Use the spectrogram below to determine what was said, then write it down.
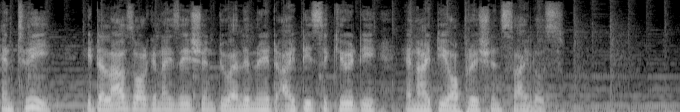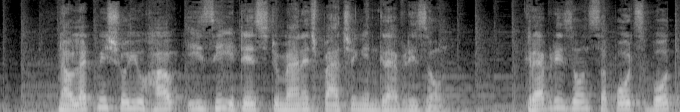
And three, it allows organization to eliminate IT security and IT operations silos. Now let me show you how easy it is to manage patching in Gravity Zone. Gravity Zone supports both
